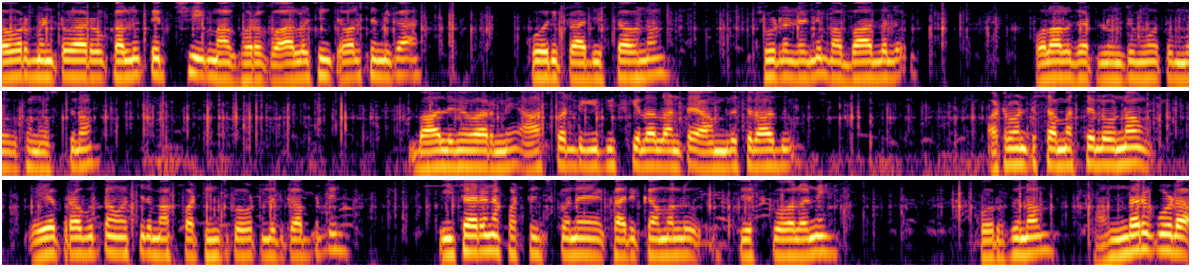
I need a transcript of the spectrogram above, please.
గవర్నమెంట్ వారు కళ్ళు తెరిచి మా కొరకు ఆలోచించవలసిందిగా కోరి ప్రార్థిస్తూ ఉన్నాం. చూడండి మా బాధలు. పొలాలు గట్ల నుండి మూత మూతకొని వస్తున్నాం. బాలిన వారిని హాస్పిటల్కి తీసుకెళ్ళాలంటే అంబులెన్స్ రాదు. అటువంటి సమస్యలు ఉన్నాం. ఏ ప్రభుత్వం వచ్చినా మాకు పట్టించుకోవట్లేదు కాబట్టి ఈసారైనా పట్టించుకునే కార్యక్రమాలు చేసుకోవాలని కోరుతున్నాం. అందరూ కూడా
